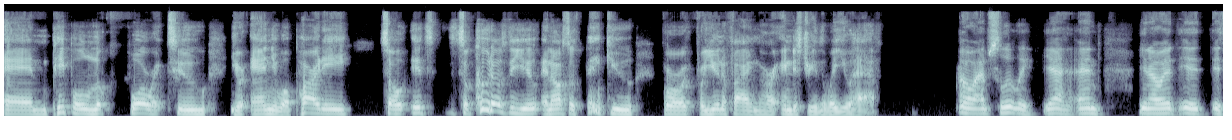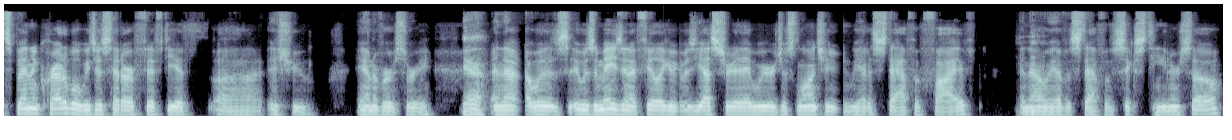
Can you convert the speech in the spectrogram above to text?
and people look forward to your annual party. So it's so kudos to you, and also thank you for for unifying our industry the way you have. Oh, absolutely. Yeah. And you know, it it it's been incredible. We just hit our 50th uh issue anniversary. Yeah, And that was it was amazing. I feel like it was yesterday we were just launching. We had a staff of five, and now Mhm. we have a staff of 16 or so.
